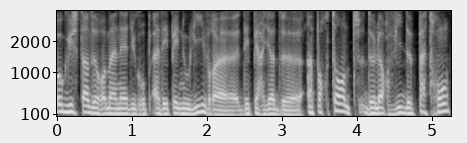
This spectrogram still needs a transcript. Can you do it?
Augustin de Romanet du groupe ADP nous livrent euh, des périodes importantes de leur vie de patron.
